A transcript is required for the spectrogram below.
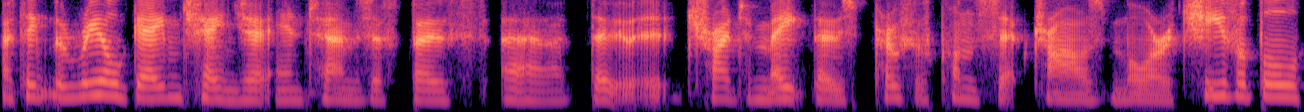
I think the real game changer in terms of both uh, the, trying to make those proof of concept trials more achievable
